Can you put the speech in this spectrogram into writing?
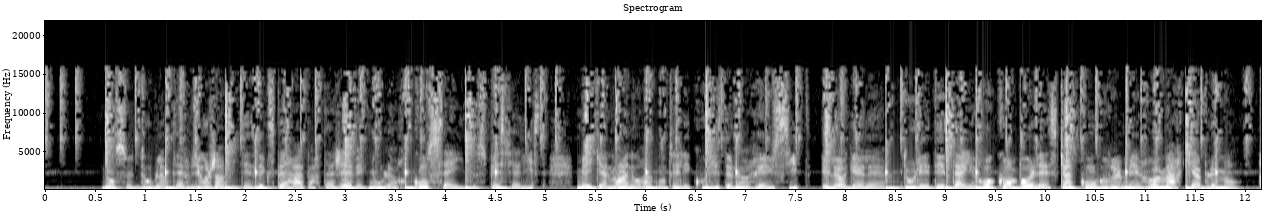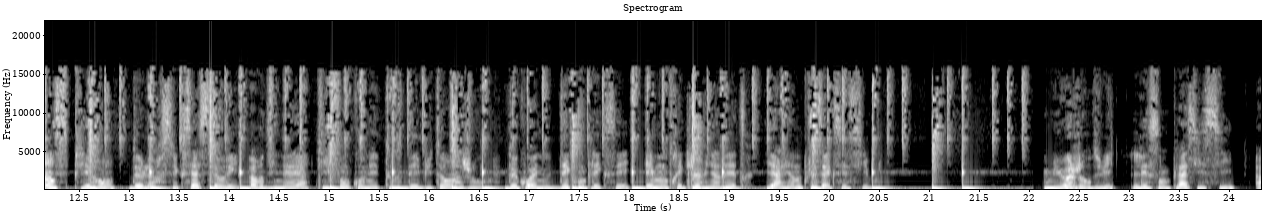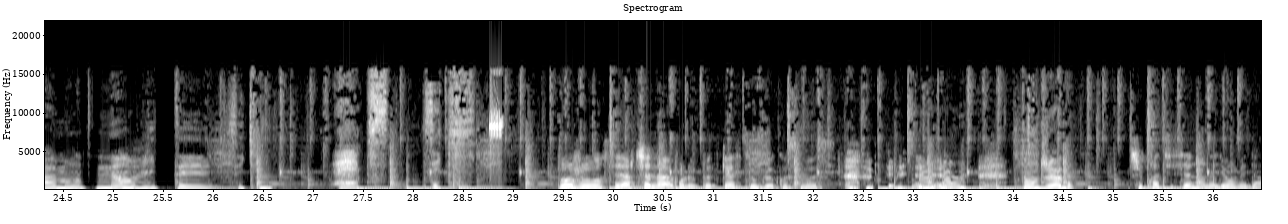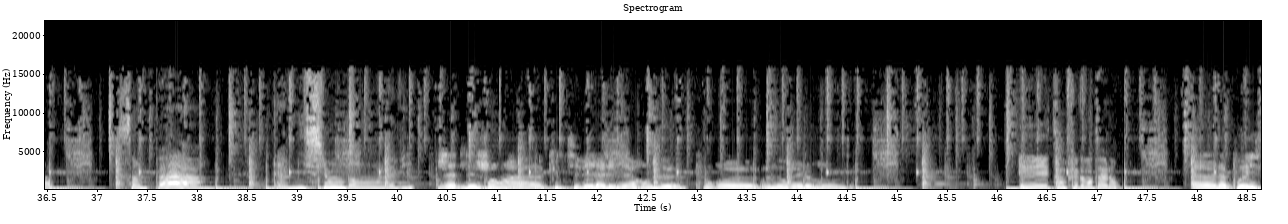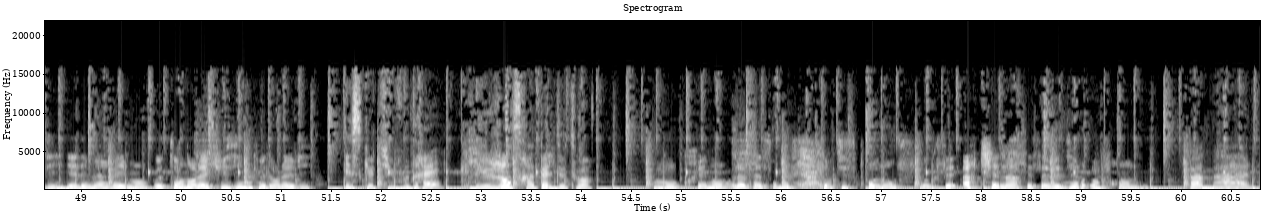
Dans ce double interview, j'invite des experts à partager avec nous leurs conseils de spécialistes, mais également à nous raconter les coulisses de leur réussite et leurs galères. Tous les détails rocambolesques, incongrus, mais remarquablement inspirants de leur success story ordinaire qui font qu'on est tous débutants un jour. De quoi nous décomplexer et montrer que le bien-être, il n'y a rien de plus accessible. Mais aujourd'hui, laissons place ici à mon invité. C'est qui? Hey, c'est qui? Bonjour, c'est Archana pour le podcast Double Cosmos. Ton job? Je suis praticienne en Ayurveda. Sympa. Ta mission dans la vie? J'aide les gens à cultiver la lumière en eux pour euh, honorer le monde. Et ton plus grand talent? Euh, la poésie et l'émerveillement, autant dans la cuisine que dans la vie. Est-ce que tu voudrais que les gens se rappellent de toi? Mon prénom, la façon dont il se prononce, donc c'est Archana et ça veut dire offrande. Pas mal.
